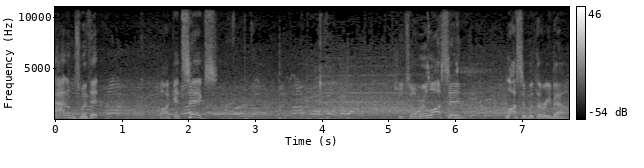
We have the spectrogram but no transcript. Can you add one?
Adams with it. Clock at six. Shoots over Lawson. Lawson with the rebound.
